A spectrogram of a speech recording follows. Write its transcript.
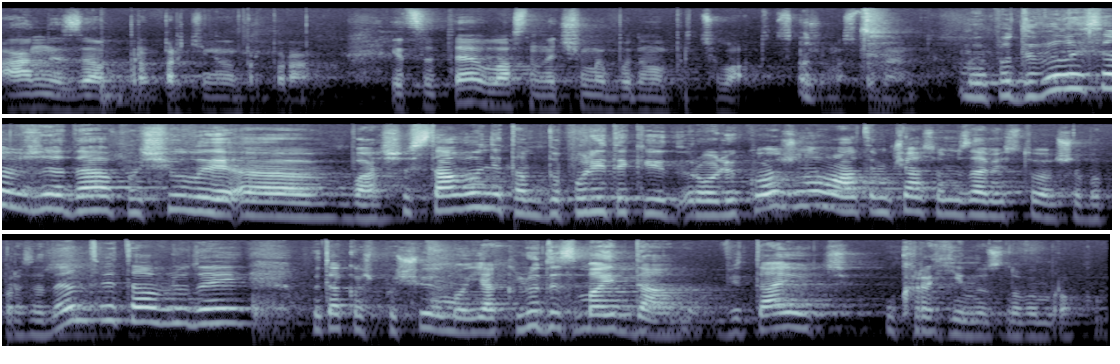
а не за пар- партійними прапорами. І це те, власне, над чим ми будемо працювати, скажімо, студенти. Ми подивилися вже, да, почули е, ваше ставлення там до політики ролі кожного. А тим часом, замість того, щоб президент вітав людей, ми також почуємо, як люди з Майдану вітають Україну з Новим роком.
